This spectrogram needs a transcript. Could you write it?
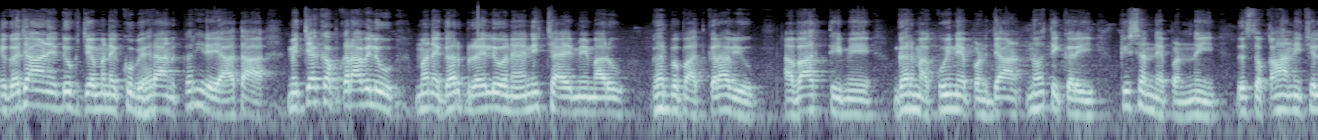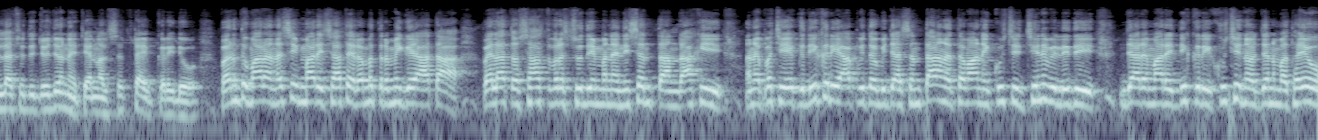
એક અજાણી દુઃખ જે મને ખૂબ હેરાન કરી રહ્યા હતા. મેં ચેકઅપ કરાવેલું, મને ગર્ભ રહેલું અને અનિચ્છાએ મેં મારું ગર્ભપાત કરાવ્યું. આ વાતથી મેં ઘરમાં કોઈને પણ જાણ નહોતી કરી, કિશનને પણ નહીં. દોસ્તો, કહાની છેલ્લા સુધી જોજો ને, ચેનલ સબસ્ક્રાઈબ કરી દો પરંતુ મારા નસીબ મારી સાથે રમત રમી ગયા હતા. પહેલાં તો સાત વર્ષ સુધી મને નિસંતાન રાખી અને પછી એક દીકરી આપી તો બીજા સંતાન થવાની ખુશી છીનવી લીધી. જ્યારે મારી દીકરી ખુશીનો જન્મ થયો,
